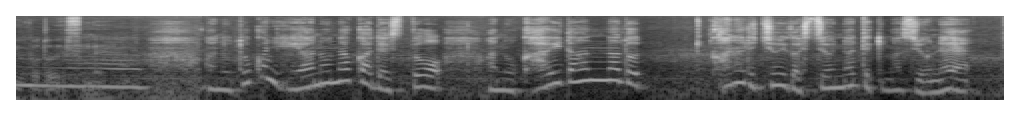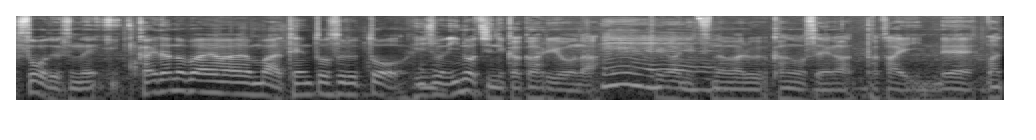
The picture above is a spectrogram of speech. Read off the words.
いうことですね。あの特に部屋の中ですとあの階段などかなり注意が必要になってきますよね。そうですね。階段の場合はまあ転倒すると非常に命に関わるような怪我につながる可能性が高いんで、まあ、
